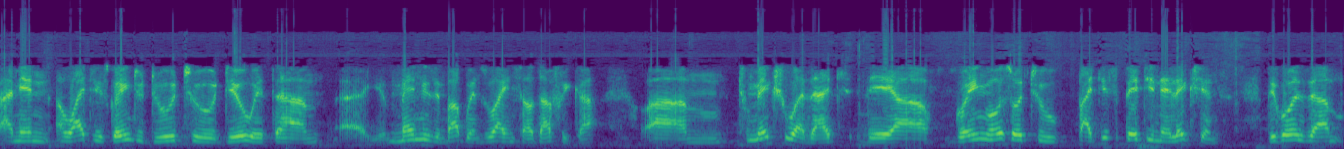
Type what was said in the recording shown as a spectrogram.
I mean, what he's going to do to deal with um, uh, many Zimbabweans who are in South Africa um, to make sure that they are going also to participate in elections because um,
